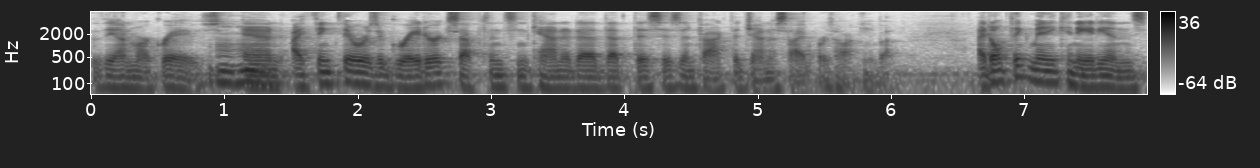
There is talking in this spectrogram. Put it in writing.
the unmarked graves. Mm-hmm. And I think there was a greater acceptance in Canada that this is, in fact, a genocide we're talking about. I don't think many Canadians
